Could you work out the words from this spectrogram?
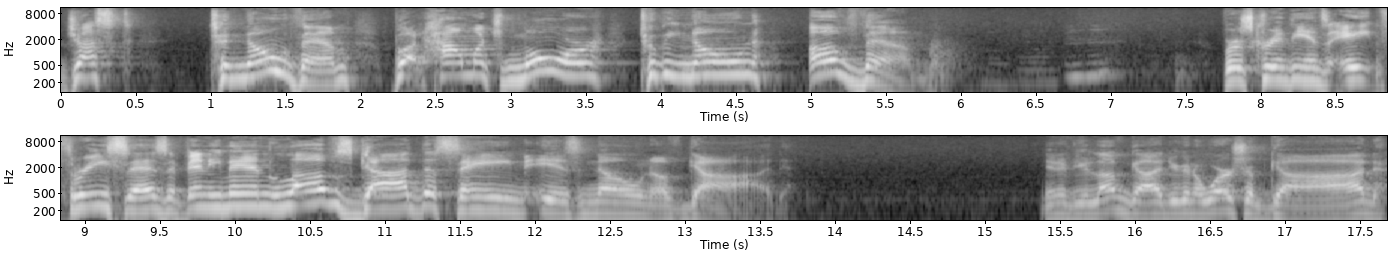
just to know them but how much more to be known of them. First mm -hmm. Corinthians 8 3 says if any man loves God the same is known of God. And if you love God you're gonna worship God.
